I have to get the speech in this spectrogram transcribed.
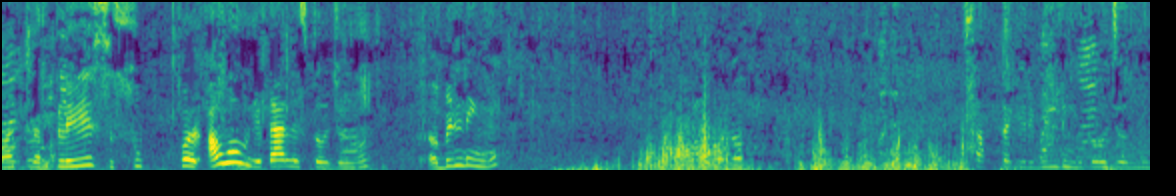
ಮಾತ್ರ ಪ್ಲೇಸ್ ಸೂಪರ್ ಅವು ಪ್ಯಾಲೇಸ್ ತೋಜುನು. ಬಿಲ್ಡಿಂಗ್ ಸಪ್ತಗಿರಿ ಬಿಲ್ಡಿಂಗ್ ತೋಜುನು.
